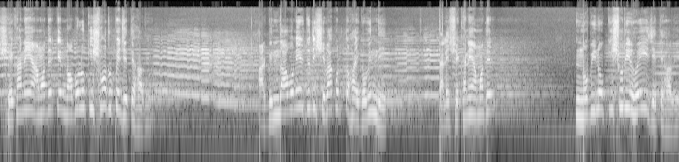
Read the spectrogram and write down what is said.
সেখানে আমাদেরকে নবলোকিশ্বর রূপে যেতে হবে। আর বৃন্দাবনের যদি সেবা করতে হয় গোবিন্দের তাহলে সেখানে আমাদের নবীন কিশোরীর হয়েই যেতে হবে।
